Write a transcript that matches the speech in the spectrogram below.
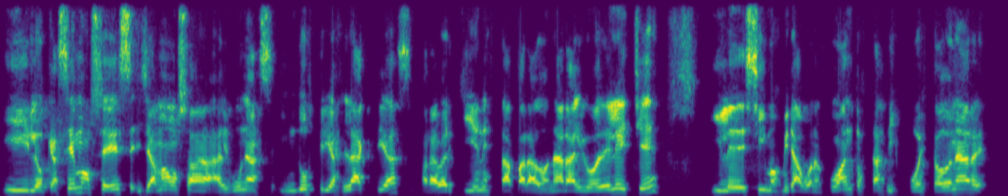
y lo que hacemos es llamamos a algunas industrias lácteas para ver quién está para donar algo de leche y le decimos, mira, bueno, ¿cuánto estás dispuesto a donar?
